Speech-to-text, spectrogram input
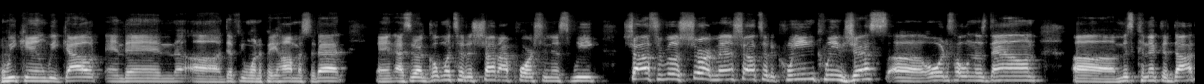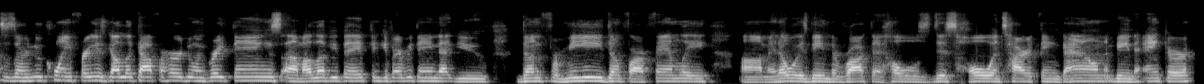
week in, week out. And then uh, definitely want to pay homage to that. And as I go into the shout out portion this week, shout out to real short, man. Shout out to the Queen, Queen Jess, uh, always holding us down. Uh, Misconnected Dots is her new coin phrase. Gotta look out for her doing great things. Um, I love you, babe. Thank you for everything that you've done for me, done for our family um, and always being the rock that holds this whole entire thing down and being the anchor.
